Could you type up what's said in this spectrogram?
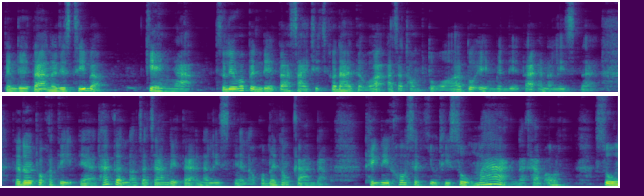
เป็น data analyst ที่แบบเก่งอะ จะเรียกว่าเป็น Data Scientist ก็ได้แต่ว่าอาจจะถ่อมตัวว่าตัวเองเป็น Data Analyst นะแต่โดยปกติเนี่ยถ้าเกิดเราจะจ้าง Data Analyst เนี่ยเราก็ไม่ต้องการแบบ Technical Skill ที่สูงมากนะครับเอาสูง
